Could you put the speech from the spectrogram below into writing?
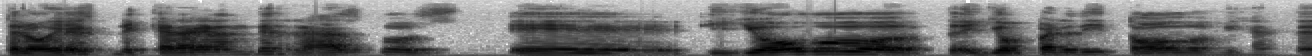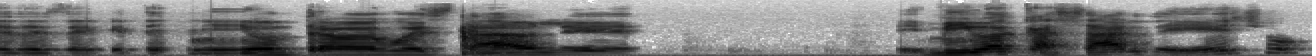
te lo voy a explicar a grandes rasgos. Eh, yo, yo perdí todo, fíjate, desde que tenía un trabajo estable. Me iba a casar, de hecho,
